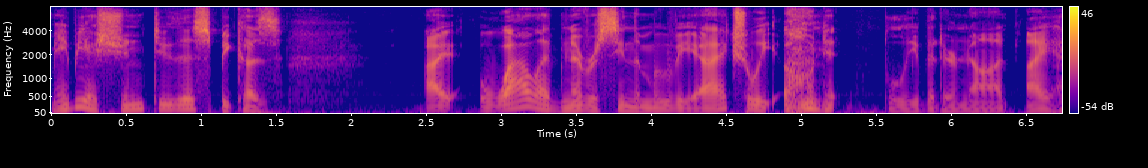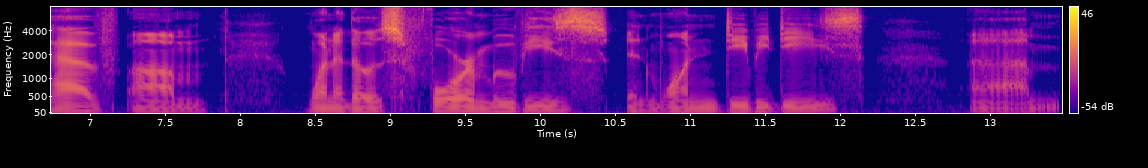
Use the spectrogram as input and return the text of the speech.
maybe I shouldn't do this because I while I've never seen the movie, I actually own it. Believe it or not, I have um, one of those four movies in one DVDs. Um,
